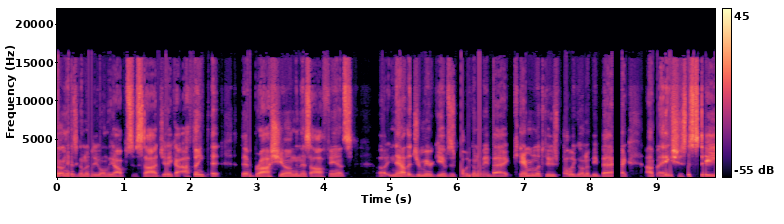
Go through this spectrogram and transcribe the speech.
Young is going to do on the opposite side, Jake. I, I think that that Bryce Young in this offense. Uh, now that Jahmyr Gibbs is probably going to be back, Cameron Latu is probably going to be back. I'm anxious to see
